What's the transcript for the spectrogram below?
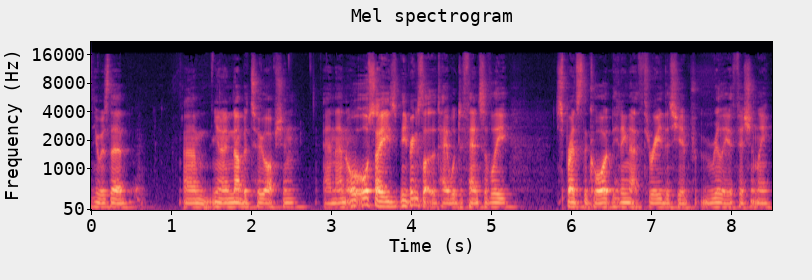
he was their um, you know number two option, and then also he brings a lot to the table defensively, spreads the court, hitting that three this year really efficiently.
